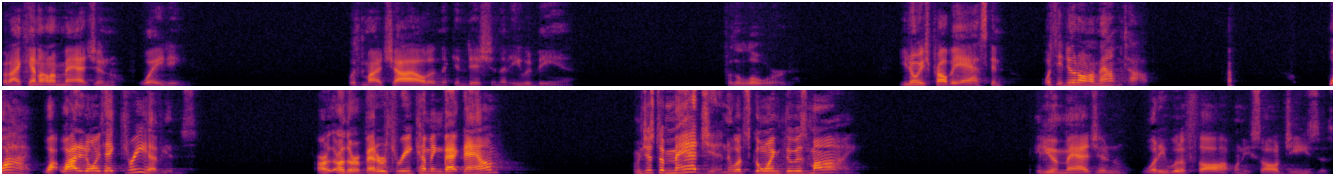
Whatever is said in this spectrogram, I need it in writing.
But I cannot imagine waiting with my child in the condition that he would be in for the Lord. You know, he's probably asking, what's he doing on a mountaintop? Why? why? Why did it only take three of you? Are, are there a better three coming back down? I mean, just imagine what's going through his mind. Can you imagine what he would have thought when he saw Jesus?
